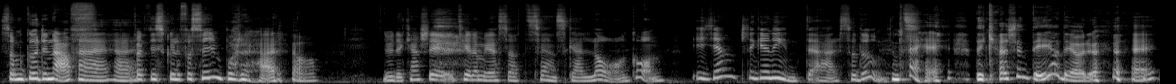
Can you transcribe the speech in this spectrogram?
som good enough Nej, för att vi skulle få syn på det här. Ja. Nu, det kanske är till och med så att svenska lagom egentligen inte är så dumt. Nej, det kanske inte är det. Hörru. Nej.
